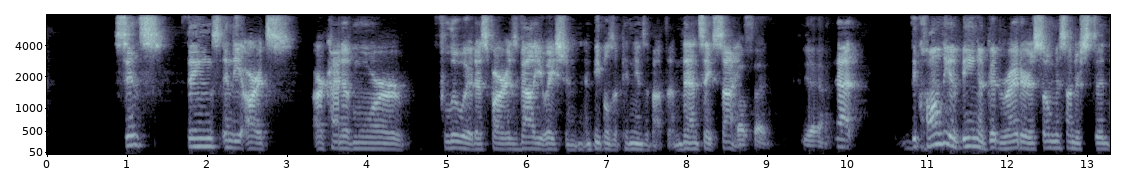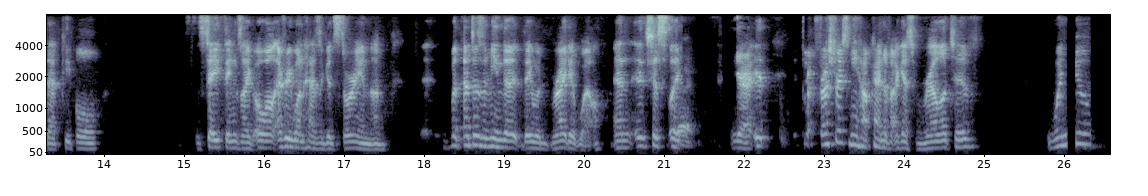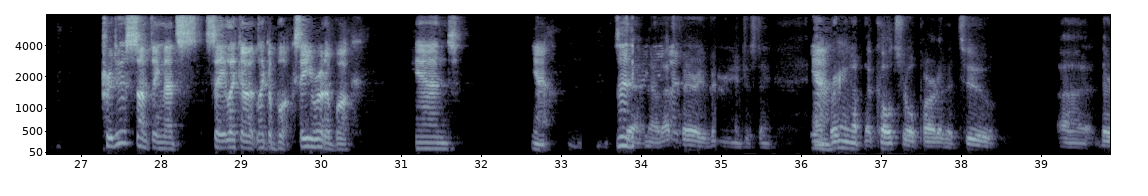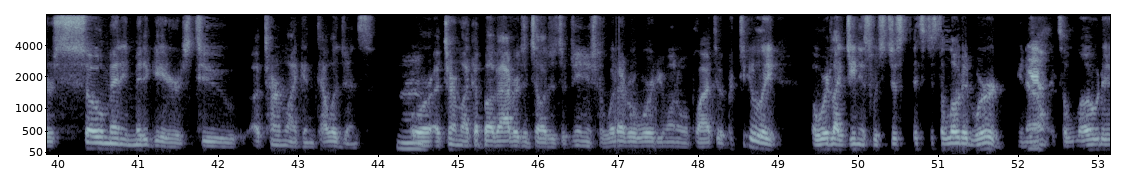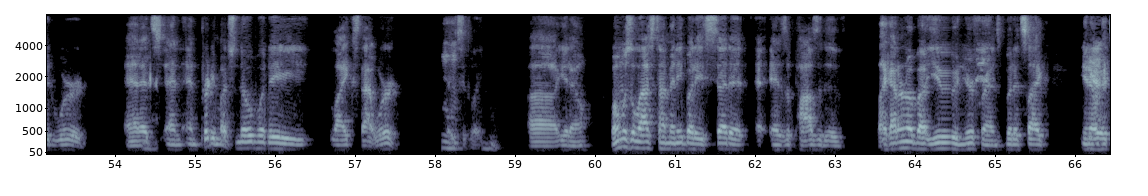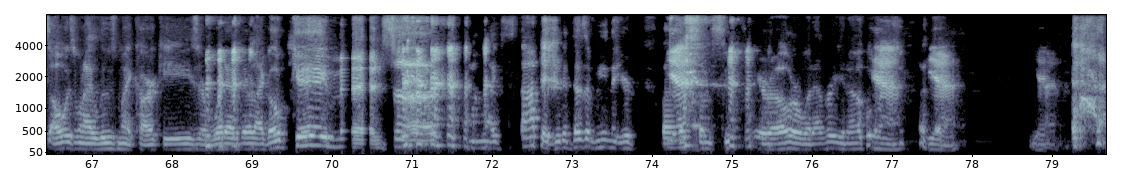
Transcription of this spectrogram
since things in the arts are kind of more fluid as far as valuation and people's opinions about them than say science. Well said. Yeah. That the quality of being a good writer is so misunderstood that people say things like, "Oh well, everyone has a good story in them," but that doesn't mean that they would write it well. And it's just like, right. yeah, it, it frustrates me how kind of I guess relative when you produce something that's say like a like a book. Say you wrote a book, and yeah, yeah, no, that's very, very interesting. Yeah. And bringing up the cultural part of it too, uh, there's so many mitigators to a term like intelligence mm. or a term like above average intelligence or genius or whatever word you want to apply to it, particularly a word like genius, which just it's just a loaded word, you know, yeah. it's a loaded word. And it's yeah. and and pretty much nobody likes that word, mm-hmm. basically. Mm-hmm. Uh, you know, when was the last time anybody said it as a positive like I don't know about you and your friends, but it's like you know, yeah. it's always when I lose my car keys or whatever. they're like, "Okay, man, son." I'm like, "Stop it, dude! It doesn't mean that you're like yeah. some superhero or whatever, you know." Yeah, yeah, yeah.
